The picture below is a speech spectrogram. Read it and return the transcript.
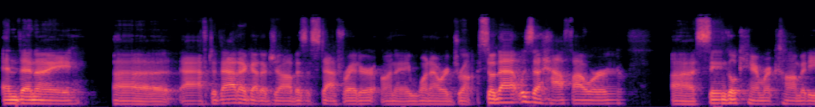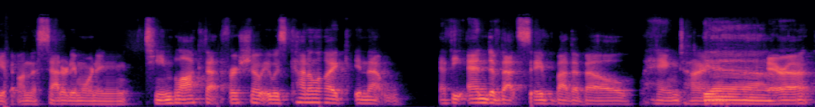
And then I, uh, after that, I got a job as a staff writer on a one-hour drama. So that was a half-hour uh, single camera comedy on the Saturday morning teen block. That first show, it was kind of like in that at the end of that Saved by the Bell hang time Yeah. era.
